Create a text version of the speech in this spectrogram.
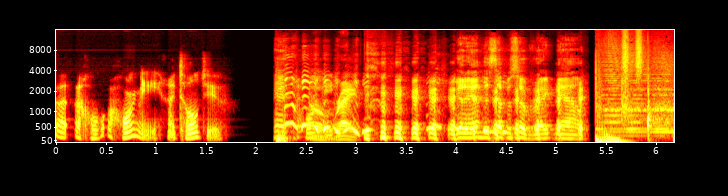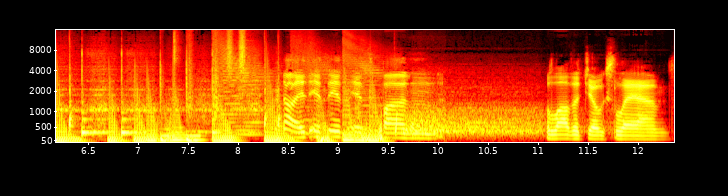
Uh, ho- horny, I told you. Oh, right. Gotta end this episode right now. No, it, it, it, it's fun. A lot of the jokes land.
